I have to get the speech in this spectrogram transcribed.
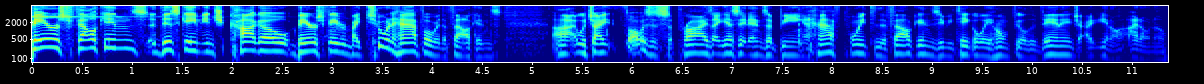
Bears Falcons. This game in Chicago. Bears favored by two and a half over the Falcons, uh, which I thought was a surprise. I guess it ends up being a half point to the Falcons if you take away home field advantage. I, you know, I don't know.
